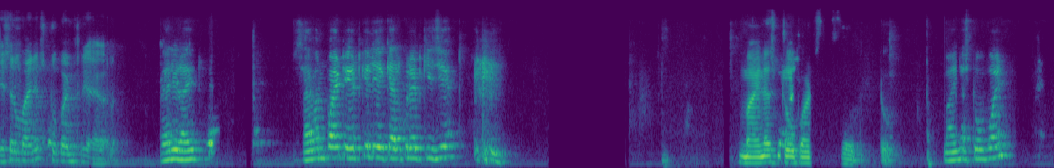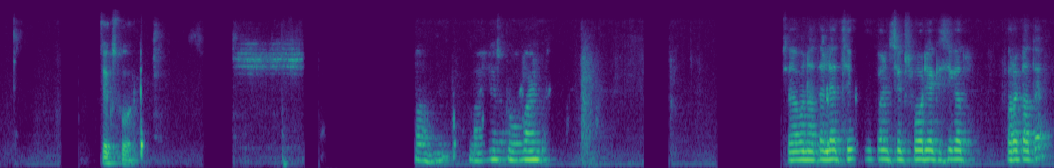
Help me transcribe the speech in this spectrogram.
ये sir minus two point three आएगा ना। वेरी राइट 7.8 के लिए कैलकुलेट कीजिए। Minus two point four two. Minus two point six four. Minus two point seven आता है। Let's see two point six four या किसी का फ़र्क आता है।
